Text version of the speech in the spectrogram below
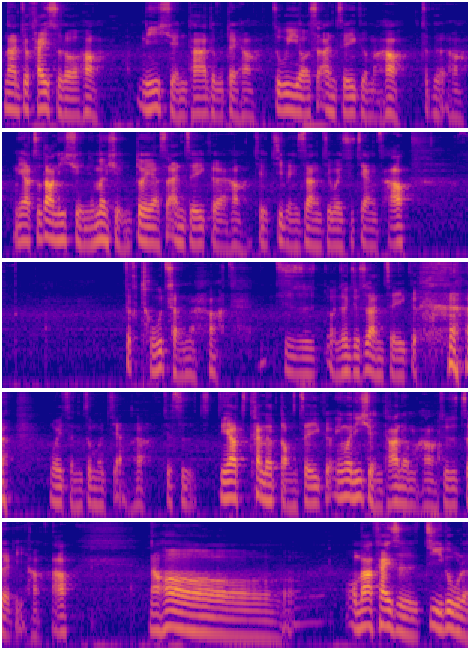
那就开始了哈。你选它对不对哈？注意哦，是按这一个嘛哈，这个哈，你要知道你选有没有选对啊？是按这一个哈，就基本上就会是这样子。好，这个图层啊哈，其实反正就是按这一个，我也只能这么讲哈，就是你要看得懂这一个，因为你选它的嘛哈，就是这里哈。好，然后。我们要开始记录了，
